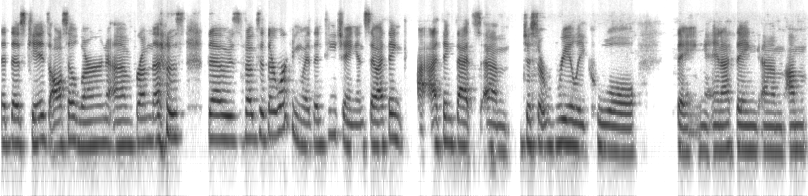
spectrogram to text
that those kids also learn um, from those those folks that they're working with and teaching. And so I think I think that's um, just a really cool thing. And I think um, I'm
